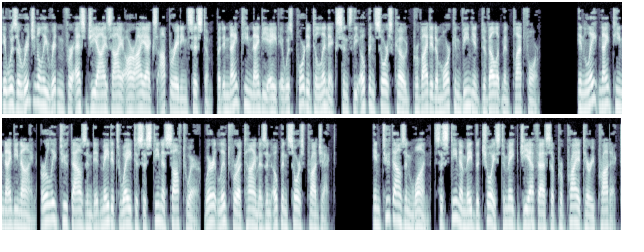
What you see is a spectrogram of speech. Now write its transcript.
It was originally written for SGI's IRIX operating system, but in 1998 it was ported to Linux since the open source code provided a more convenient development platform. In late 1999, early 2000 it made its way to Sistina Software, where it lived for a time as an open source project. In 2001, Sistina made the choice to make GFS a proprietary product.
